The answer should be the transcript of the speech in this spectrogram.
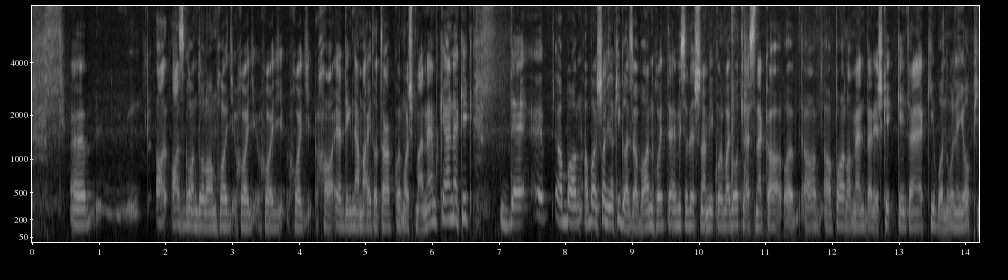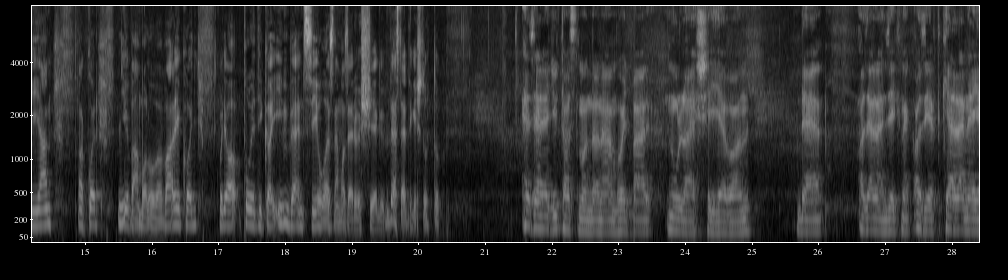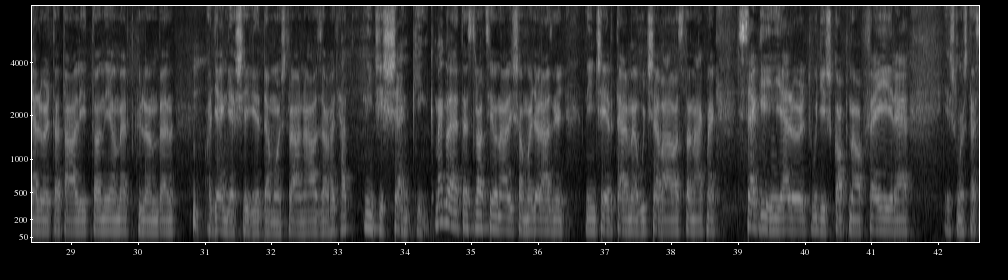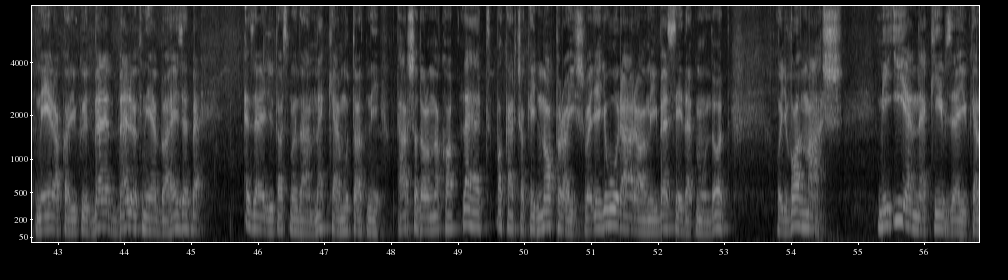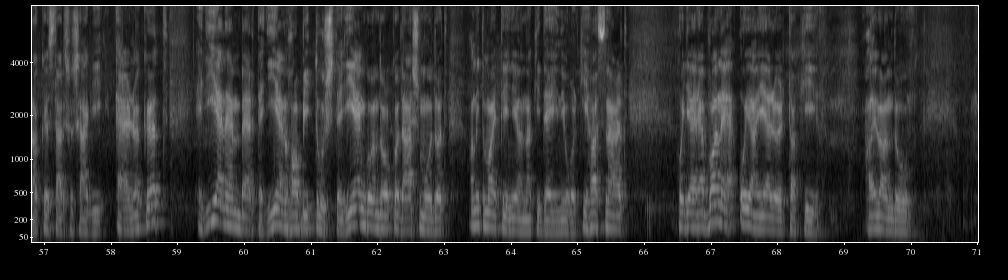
azt gondolom, hogy, hogy, hogy, hogy ha eddig nem állítottak, akkor most már nem kell nekik, de abban, abban Sanyinak igaza van, hogy természetesen amikor majd ott lesznek a, a, a parlamentben, és kénytelenek kivonulni jobb hiány, akkor nyilvánvalóvá válik, hogy, hogy a politikai invenció az nem az erősségük, de ezt eddig is tudtuk. Ezzel együtt azt mondanám, hogy bár nulla esélye van, de az ellenzéknek azért kellene jelöltet állítania, mert különben a gyengeségét demonstrálná azzal, hogy hát nincs is senkink. Meg lehet ezt racionálisan magyarázni, hogy nincs értelme, úgyse választanák meg. Szegény jelölt úgyis kapna a fejére, és most ezt miért akarjuk őt be, belökni ebbe a helyzetbe. Ezzel együtt azt mondanám, meg kell mutatni a társadalomnak, ha lehet akár csak egy napra is, vagy egy órára, amíg beszédet mondott, hogy van más, mi ilyennek képzeljük el a köztársasági elnököt, egy ilyen embert, egy ilyen habitust, egy ilyen gondolkodásmódot, amit majd Tényi annak idején jól kihasznált, hogy erre van-e olyan jelölt, aki hajlandó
